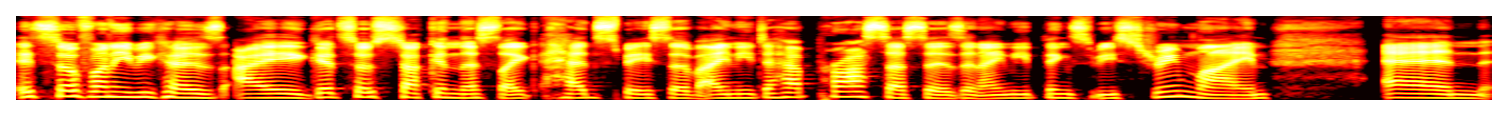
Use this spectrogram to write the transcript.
it's so funny because I get so stuck in this like headspace of I need to have processes and I need things to be streamlined and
